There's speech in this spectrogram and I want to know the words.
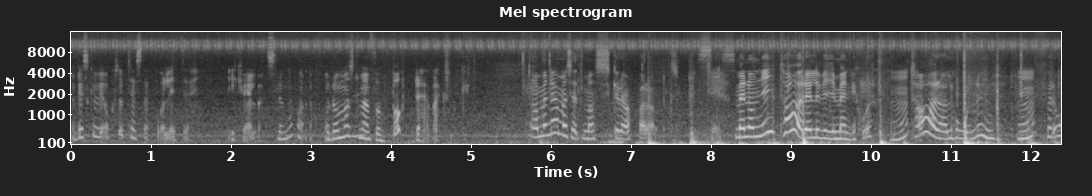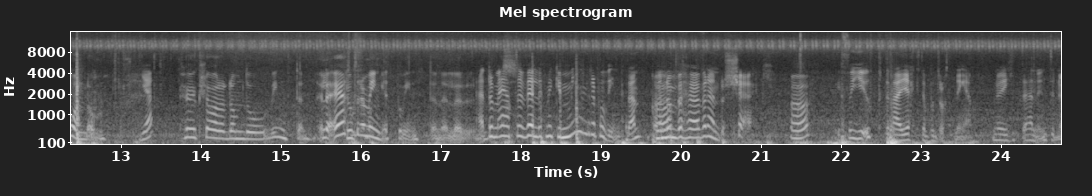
Och det ska vi också testa på lite ikväll, att slunga honung. Och då måste man få bort det här vaxlocket. Ja men det har man sett att man skrapar av. Liksom. Precis. Men om ni tar, eller vi människor, Mm. tar all honung Mm. från dem. Ja. Hur klarar de då vintern? Eller äter Då- de inget på vintern? Eller? Ja, De äter väldigt mycket mindre på vintern, men Ja. de behöver ändå kök. Ja. Vi får ge upp den här jakten på drottningen. Nu hittar henne inte nu.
